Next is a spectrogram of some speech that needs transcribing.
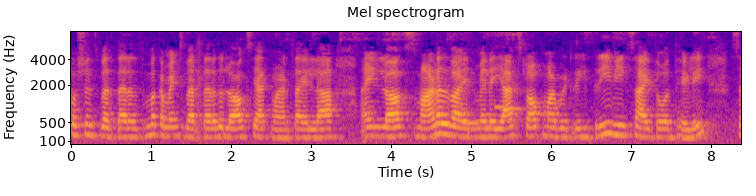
ಕ್ವಶನ್ಸ್ ಬರ್ತಾ ಇರೋದು, ತುಂಬಾ ಕಮೆಂಟ್ಸ್ ಬರ್ತಾ ಇರೋದು. ಲಾಗ್ಸ್ ಯಾಕೆ ಮಾಡ್ತಾ ಇಲ್ಲ? ಆ್ಯಂಡ್ ಲಾಗ್ಸ್ ಮಾಡಲ್ವಾ ಇನ್ಮೇಲೆ? ಯಾಕೆ ಸ್ಟಾಪ್ ಮಾಡಿಬಿಟ್ರಿ? ತ್ರೀ ವೀಕ್ಸ್ ಆಯಿತು ಅಂತ ಹೇಳಿ. ಸೊ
